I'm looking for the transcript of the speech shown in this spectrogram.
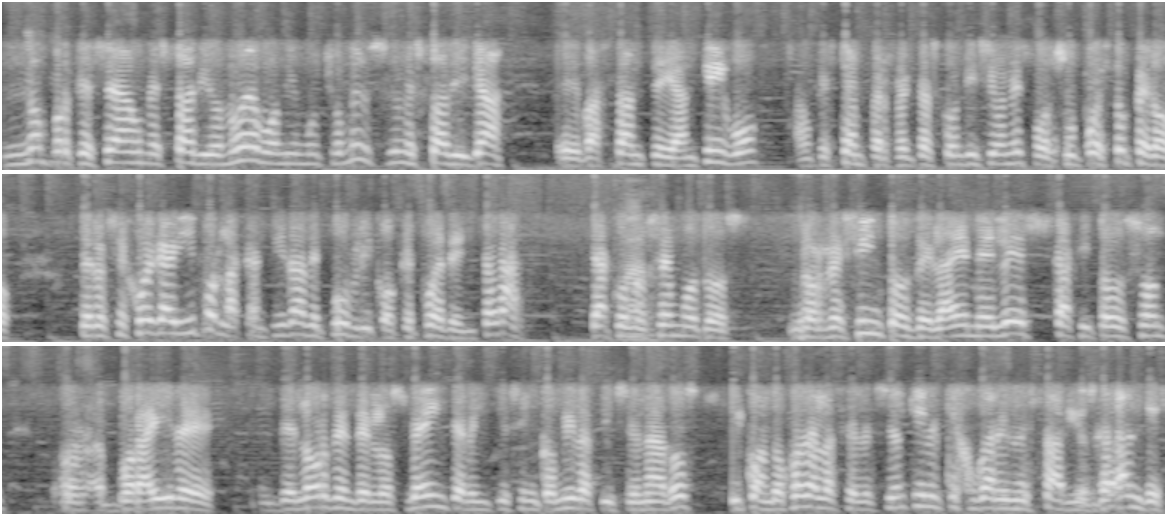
no porque sea un estadio nuevo, ni mucho menos, es un estadio ya eh, bastante antiguo, aunque está en perfectas condiciones, por supuesto, pero, pero se juega ahí por la cantidad de público que puede entrar. Ya conocemos los, los recintos de la MLS, casi todos son por ahí de del orden de los 20, 25 mil aficionados y cuando juega la selección tienen que jugar en estadios grandes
